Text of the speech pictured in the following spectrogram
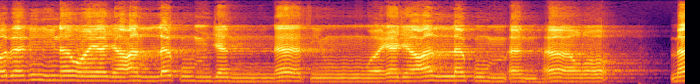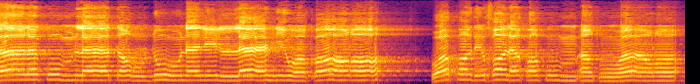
وبنين ويجعل لكم جنات ويجعل لكم أنهارا ما لكم لا ترجون لله وقارا وقد خلقكم أطوارا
